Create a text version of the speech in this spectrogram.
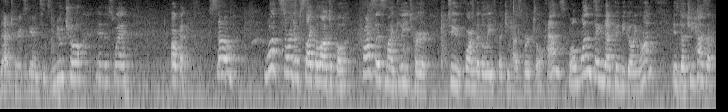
that her experience is neutral in this way. Okay, so what sort of psychological process might lead her to form the belief that she has virtual hands? Well, one thing that could be going on is that she has a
